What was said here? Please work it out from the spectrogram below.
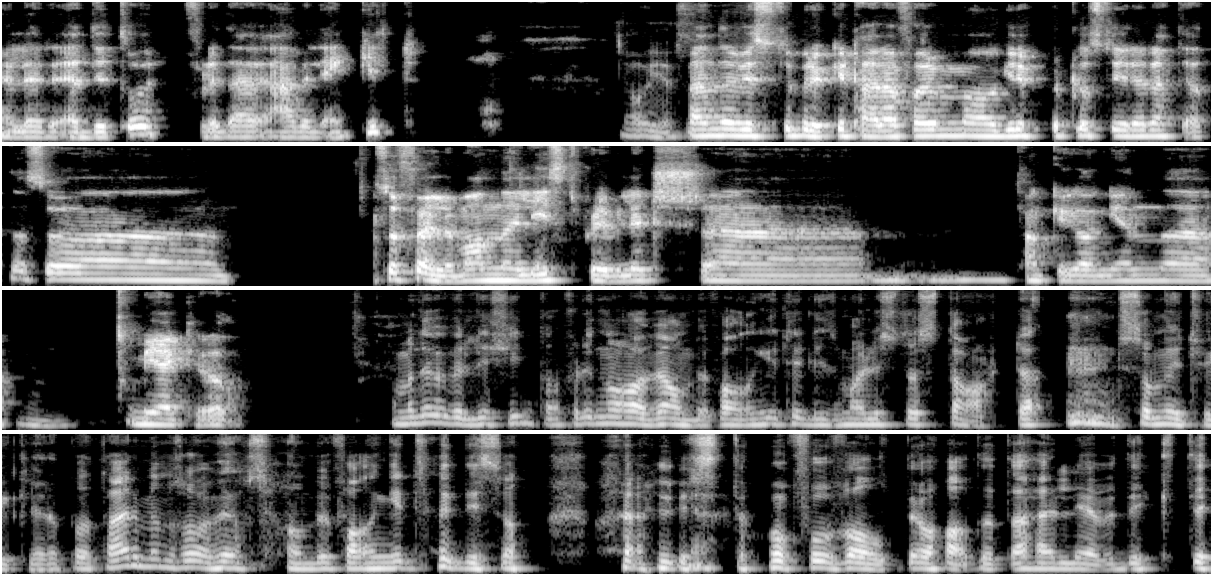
eller editor, fordi det er veldig enkelt. Oh, yes. Men hvis du bruker Terraform og grupper til å styre rettighetene, så, så følger man least privilege-tankegangen eh, eh, mye enklere. da. Ja, men Det er veldig fint, da, fordi nå har vi anbefalinger til de som har lyst til å starte som utviklere på dette, her, men så har vi også anbefalinger til de som har lyst til å forvalte og ha dette her levedyktig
